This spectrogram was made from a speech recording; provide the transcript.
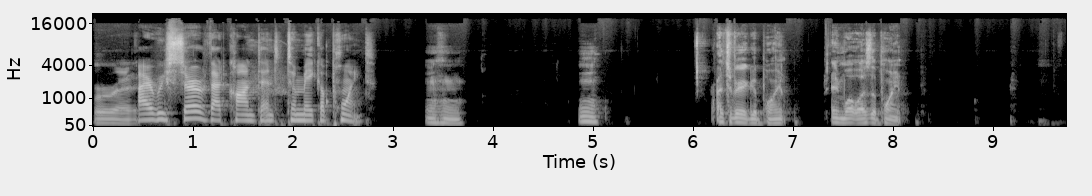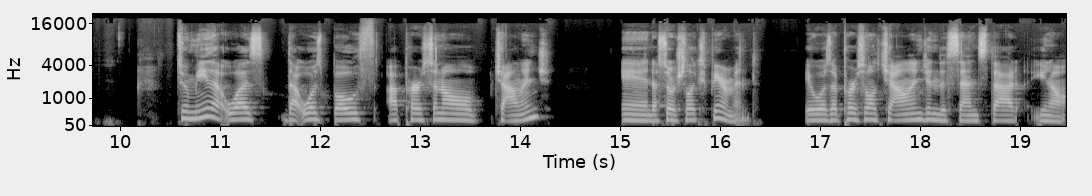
Right. I reserve that content to make a point. Mm-hmm. Mm. That's a very good point. And what was the point? to me that was that was both a personal challenge and a social experiment it was a personal challenge in the sense that you know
